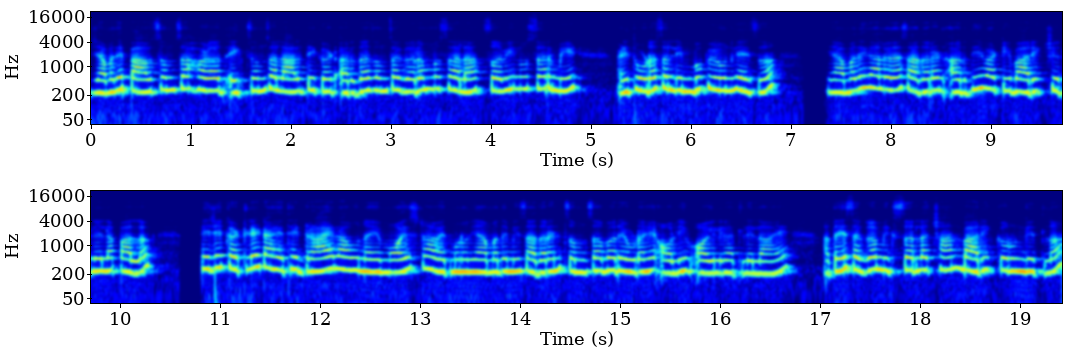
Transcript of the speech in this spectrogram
ज्यामध्ये पाव चमचा हळद एक चमचा लाल तिखट अर्धा चमचा गरम मसाला चवीनुसार मीठ आणि थोडंसं लिंबू पिळून घ्यायचं. यामध्ये घालूया साधारण अर्धी वाटी बारीक चिरलेला पालक. हे जे कटलेट आहेत हे ड्राय राहू नये मॉइस्ट राहावेत म्हणून यामध्ये मी साधारण चमचाभर एवढं हे ऑलिव्ह ऑइल घातलेलं आहे. आता हे सगळं मिक्सरला छान बारीक करून घेतलं.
